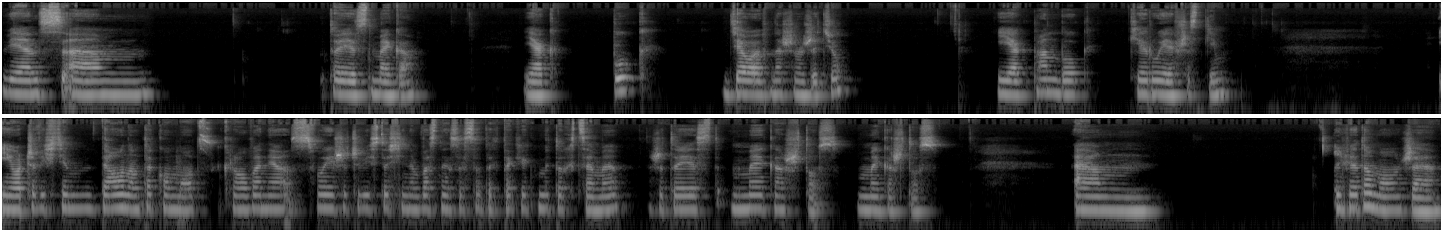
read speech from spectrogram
Więc em, to jest mega. Jak Bóg działa w naszym życiu i jak Pan Bóg kieruje wszystkim. I oczywiście dał nam taką moc kreowania swojej rzeczywistości na własnych zasadach, tak jak my to chcemy, że to jest mega sztos, mega sztos. Em, I wiadomo, że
